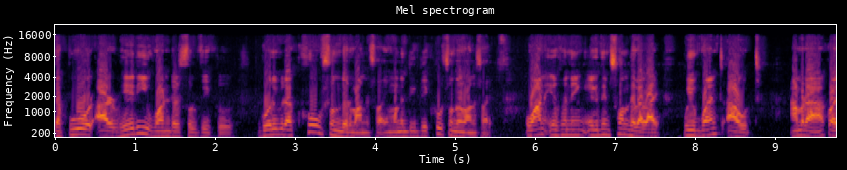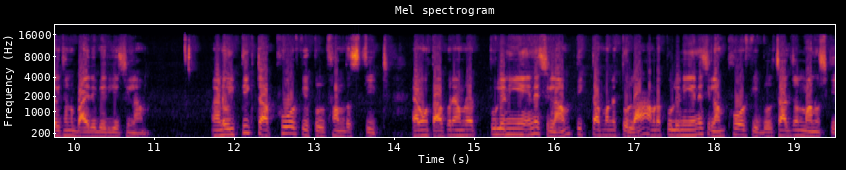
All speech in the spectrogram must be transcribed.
The poor are very wonderful people গরিবরা খুব সুন্দর মানুষ হয়, মনের দিক দিয়ে খুব সুন্দর মানুষ হয়। ওয়ান ইভিনিং একদিন সন্ধেবেলায় উই ওয়েন্ট আউট আমরা কয়েকজন বাইরে বেরিয়েছিলাম। And we picked up four people from the street এবং তারপরে আমরা তুলে নিয়ে এনেছিলাম পিকড আপ মানে তোলা, আমরা তুলে নিয়ে এনেছিলাম ফোর পিপল চারজন মানুষকে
